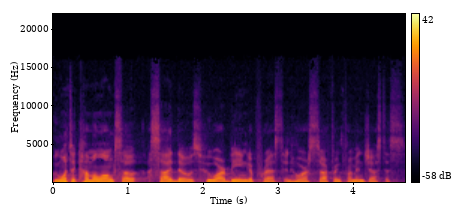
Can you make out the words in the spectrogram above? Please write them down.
We want to come alongside those who are being oppressed and who are suffering from injustice.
